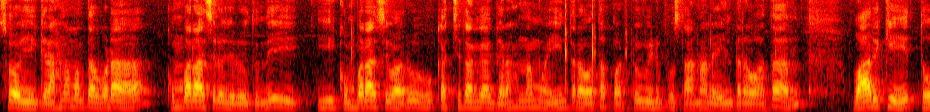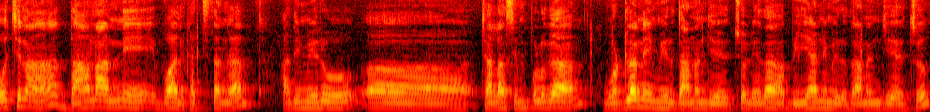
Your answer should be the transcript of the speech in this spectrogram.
సో ఈ గ్రహణం అంతా కూడా కుంభరాశిలో జరుగుతుంది. ఈ- కుంభరాశి వారు ఖచ్చితంగా గ్రహణం అయిన తర్వాత పట్టు విడుపు స్థానాలు అయిన తర్వాత వారికి తోచిన దానాన్ని ఇవ్వాలి ఖచ్చితంగా. అది మీరు చాలా సింపుల్గా వడ్లని మీరు దానం చేయొచ్చు లేదా బియ్యాన్ని మీరు దానం చేయొచ్చు.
